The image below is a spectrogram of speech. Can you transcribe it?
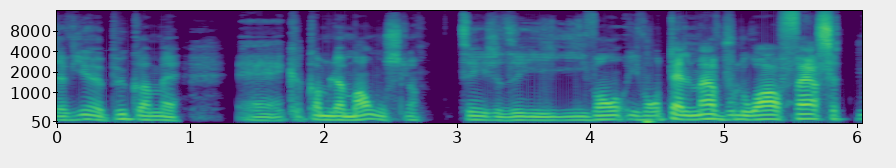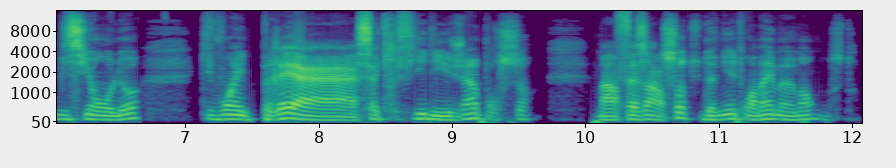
devient un peu comme, euh, comme le monstre. Je veux ils vont, ils vont tellement vouloir faire cette mission-là qu'ils vont être prêts à sacrifier des gens pour ça. Mais en faisant ça, tu deviens toi-même un monstre.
